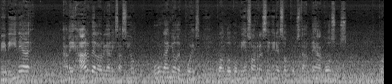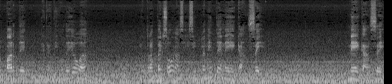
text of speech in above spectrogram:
Me vine a alejar de la organización un año después, cuando comienzo a recibir esos constantes acosos por parte de testigos de Jehová y otras personas y simplemente me cansé. Me cansé.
